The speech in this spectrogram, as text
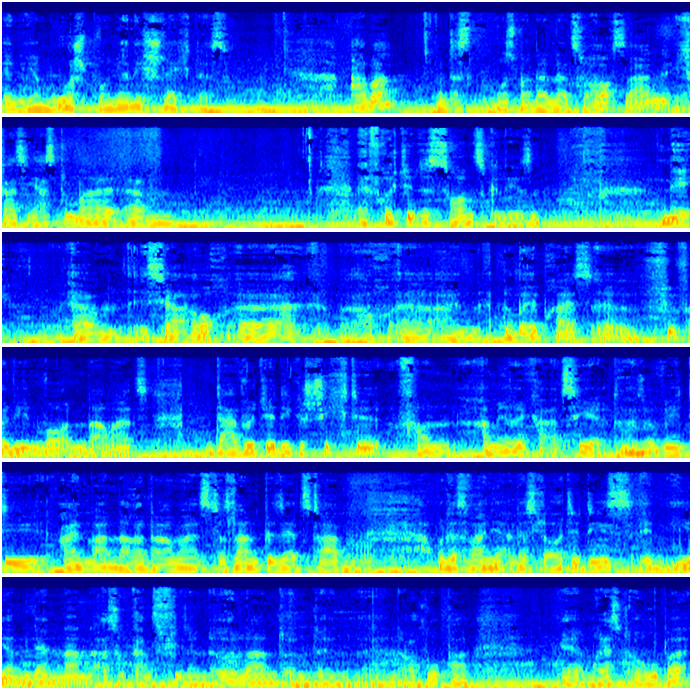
in ihrem Ursprung ja nicht schlecht ist. Aber und das muss man dann dazu auch sagen. Ich weiß nicht, hast du mal ähm, Früchte des Zorns gelesen? Nee. Ähm, ist ja auch, äh, auch äh, ein Nobelpreis äh, für verliehen worden damals. Da wird ja die Geschichte von Amerika erzählt. Also mhm. wie die Einwanderer damals das Land besetzt haben. Und das waren ja alles Leute, die es in ihren Ländern, also ganz viel in Irland und in, in Europa, im Rest Europa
